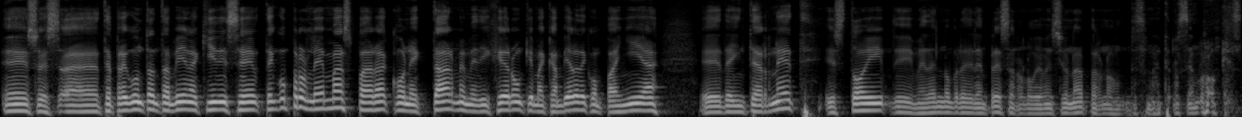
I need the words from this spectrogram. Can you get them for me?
Eso es. Ah, te preguntan también aquí, dice, tengo problemas para conectarme. Me dijeron que me cambiara de compañía eh, de internet. Estoy, me da el nombre de la empresa, no lo voy a mencionar para no meternos en broncas.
